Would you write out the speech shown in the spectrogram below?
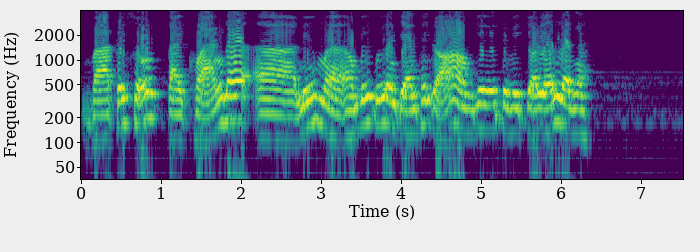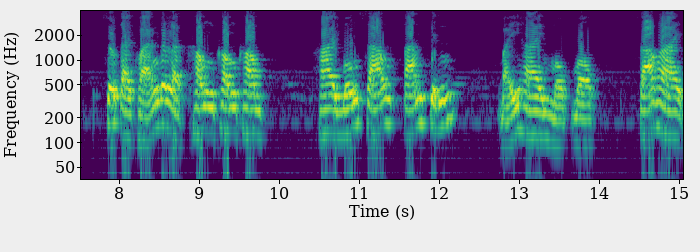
Và cái số tài khoản đó à, nếu mà không biết quý anh chị em thấy rõ không chứ TV cho lớn lên nha. Số tài khoản đó là 000 246 89 7211 62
